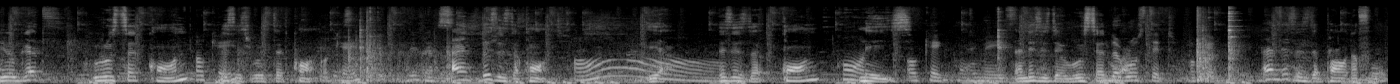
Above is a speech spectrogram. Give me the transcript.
You get roasted corn. Okay. This is roasted corn. Okay. And this is the corn. Oh. Yeah. This is the corn, Corn. maize. Okay, corn maize. And this is the roasted The one. roasted. Okay. And this is the powder form.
